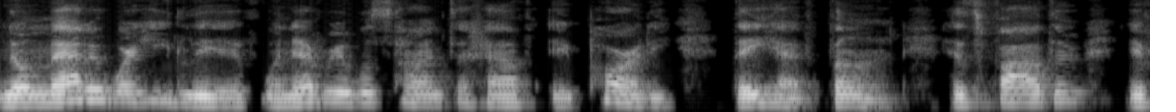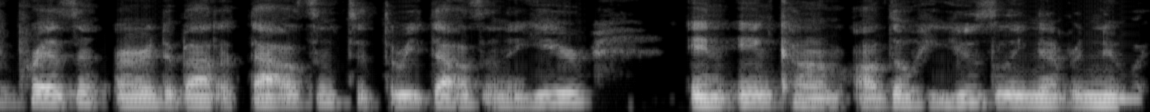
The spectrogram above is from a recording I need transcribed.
No matter where he lived, whenever it was time to have a party, they had fun. His father, if present, earned about a thousand to three thousand a year, in income, although he usually never knew it.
